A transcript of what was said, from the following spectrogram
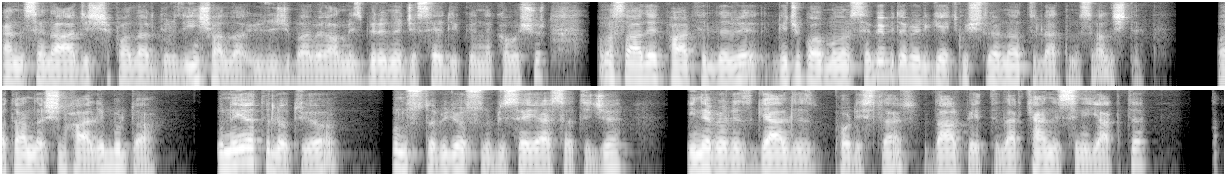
Kendisine acil şifalar diliyoruz. İnşallah üzücü bir haber almayız. Bir an önce sevdiklerine kavuşur. Ama Saadet Partileri gıcık olmaların sebebi de böyle geçmişlerini hatırlatması. Al işte. Vatandaşın hali burada. Bu neyi hatırlatıyor? Tunus'ta biliyorsunuz bir seyyar satıcı Yine böyle geldi polisler, darp ettiler, kendisini yaktı. Tak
